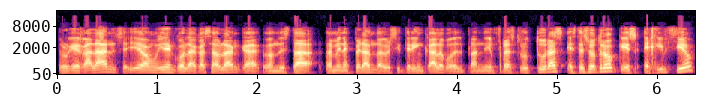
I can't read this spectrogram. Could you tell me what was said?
porque Galán se lleva muy bien con la Casa Blanca, donde está también esperando a ver si trinca algo del plan de infraestructuras. Este es otro que es egipcio,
